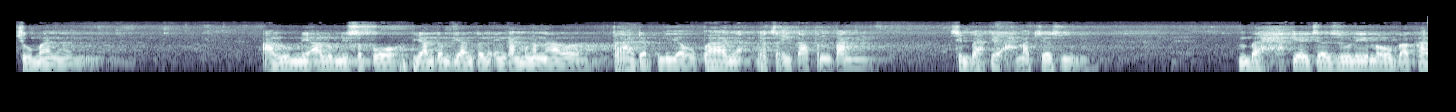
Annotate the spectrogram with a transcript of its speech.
Cuman alumni-alumni sepuh piantun-piantun engkang mengenal terhadap beliau banyak bercerita tentang simbah Ki Ahmad Jazuli Mbah Kiai Jazuli merupakan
